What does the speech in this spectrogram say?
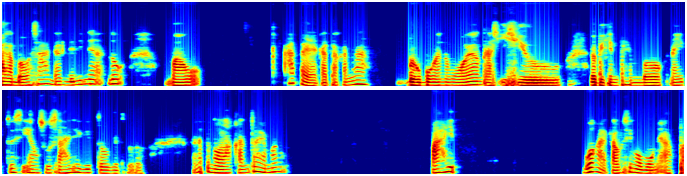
alam bawah sadar. Jadinya lu mau apa ya katakanlah berhubungan sama orang trust issue lo bikin tembok. Nah itu sih yang susahnya gitu gitu loh. Karena penolakan tuh emang pahit. Gue nggak tahu sih ngomongnya apa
